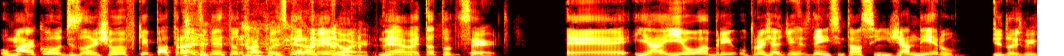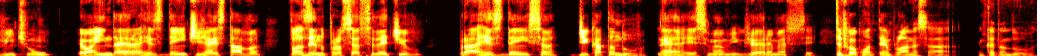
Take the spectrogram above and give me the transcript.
O Michael deslanchou, eu fiquei para trás e inventei outra coisa que era melhor, né? Mas tá tudo certo. É, e aí eu abri o projeto de residência. Então, assim, janeiro de 2021, eu ainda era residente e já estava fazendo o processo seletivo para a residência de Catanduva, né? Esse meu amigo já era MFC. Você ficou quanto tempo lá nessa em Catanduva?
